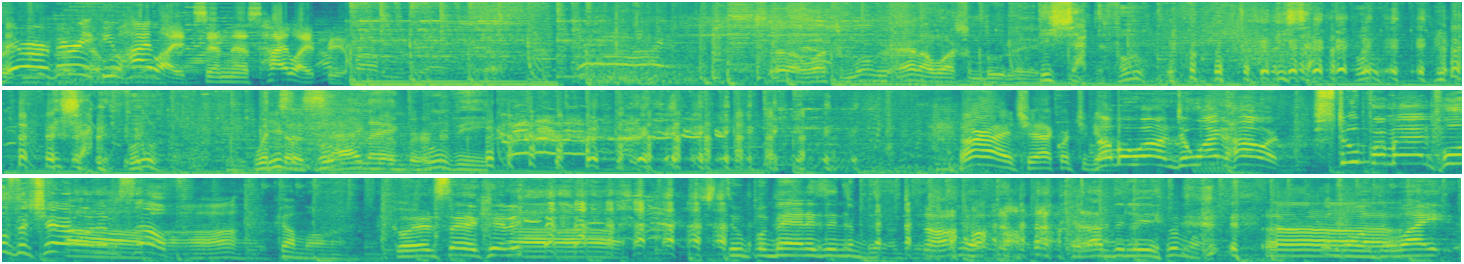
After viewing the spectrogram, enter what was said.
There are very few highlights in this highlight reel. So I watch a movie and I watch some bootlegs. He shot the fool. he shot the fool. He shot the fool. With He's the a bootleg movie. All right, Jack, what you got? Number one, Dwight Howard. Superman pulls the chair on oh, himself. Come on. Go ahead and say it, Kenny. Uh, Superman is in the building. And I believe. Come on. Come on, uh, Dwight.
